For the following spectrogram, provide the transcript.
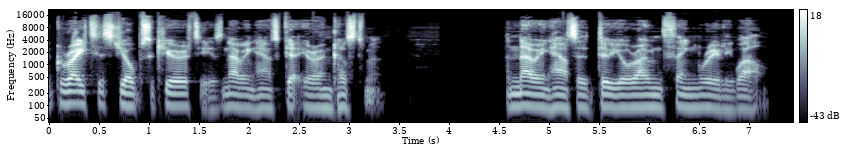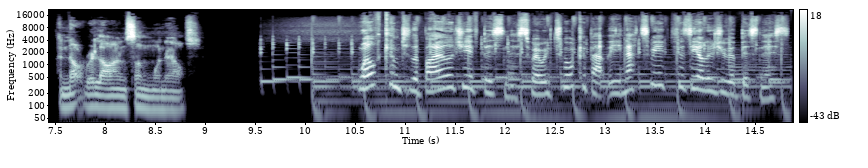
the greatest job security is knowing how to get your own customer and knowing how to do your own thing really well and not rely on someone else. Welcome to the Biology of Business, where we talk about the anatomy and physiology of a business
